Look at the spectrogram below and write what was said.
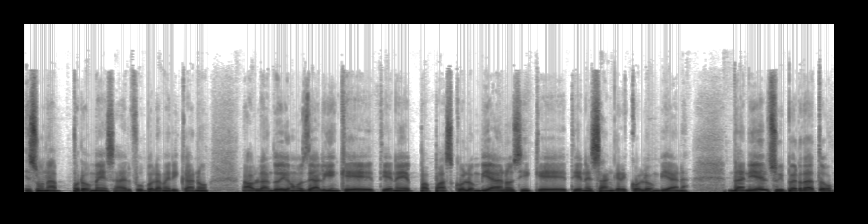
es una promesa del fútbol americano, hablando, digamos, de alguien que tiene papás colombianos y que tiene sangre colombiana. Daniel, su hiperdato.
